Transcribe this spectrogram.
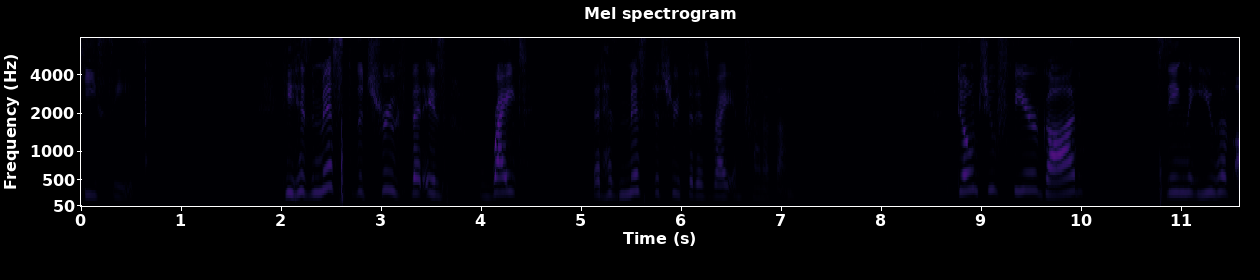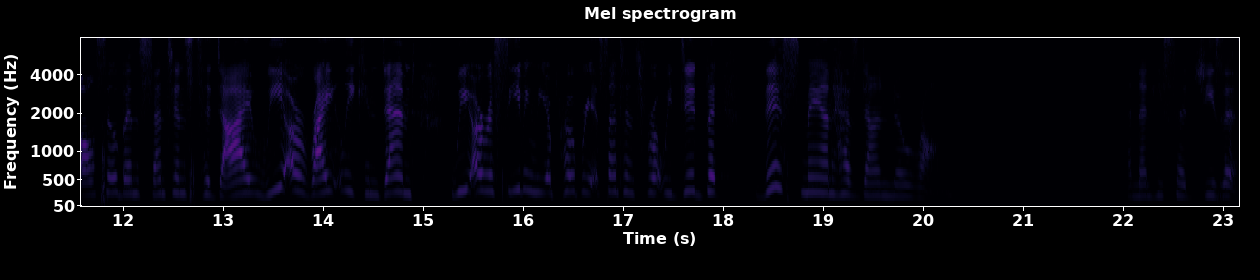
he sees. He has missed the truth that is right, that has missed the truth that is right in front of them. Don't you fear God, seeing that you have also been sentenced to die? We are rightly condemned. We are receiving the appropriate sentence for what we did, but this man has done no wrong. And then he said, Jesus,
